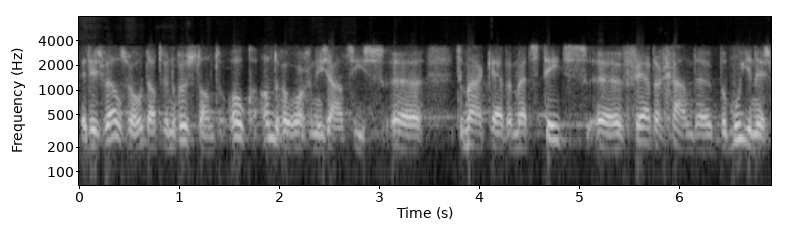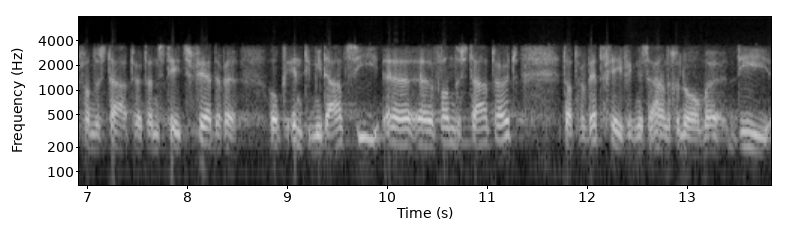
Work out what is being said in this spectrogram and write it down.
Het is wel zo dat in Rusland ook andere organisaties uh, te maken hebben met steeds uh, verdergaande bemoeienis van de staat uit en steeds verdere ook intimidatie uh, van de staat uit. Dat er wetgeving is aangenomen die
